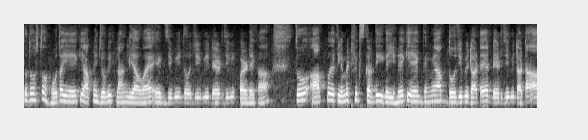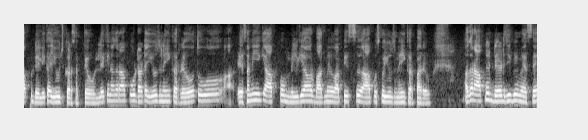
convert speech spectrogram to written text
तो दोस्तों, होता ये है कि आपने जो भी प्लान लिया हुआ है, एक जी बी दो जी बी डेढ़ जी बी पर डे का तो आपको एक लिमिट फिक्स कर दी गई है कि एक दिन में आप दो जी बी डाटा या डेढ़ जी बी डाटा आप डेली का यूज़ कर सकते हो। लेकिन अगर आप वो डाटा यूज़ नहीं कर रहे हो तो वो ऐसा नहीं है कि आपको मिल गया और बाद में वापस आप उसको यूज़ नहीं कर पा रहे हो। अगर आपने डेढ़ जी में से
